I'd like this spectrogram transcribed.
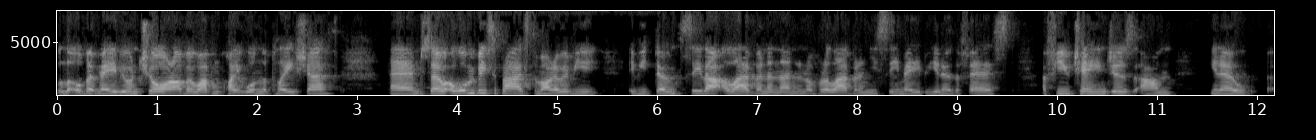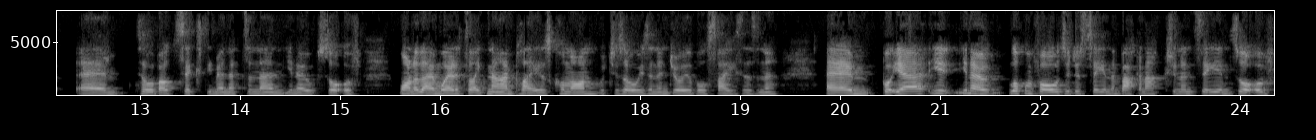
a little bit maybe unsure of who haven't quite won the place yet. Um, so I wouldn't be surprised tomorrow if you if you don't see that eleven and then another eleven and you see maybe you know the first a few changes and you know um till about sixty minutes and then you know sort of one of them where it's like nine players come on, which is always an enjoyable sight, isn't it? Um, but yeah, you you know, looking forward to just seeing them back in action and seeing sort of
